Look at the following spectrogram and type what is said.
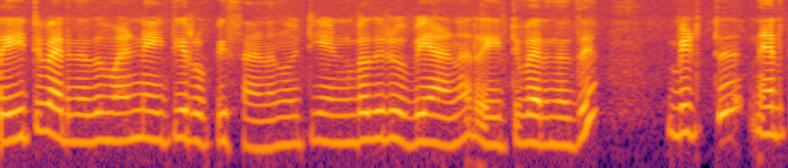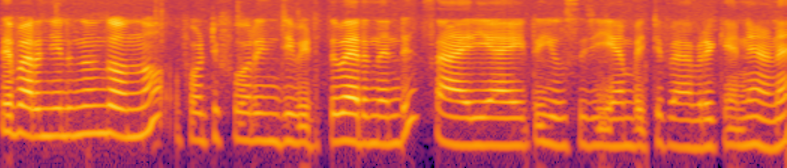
റേറ്റ് വരുന്നത് വൺ എയ്റ്റി റുപ്പീസാണ് നൂറ്റി എൺപത് രൂപയാണ് റേറ്റ് വരുന്നത്. വിടുത്ത് നേരത്തെ പറഞ്ഞിരുന്നെന്ന് തോന്നുന്നു. ഫോർട്ടി ഫോർ ഇഞ്ച് വിടുത്ത് വരുന്നുണ്ട്. സാരി ആയിട്ട് യൂസ് ചെയ്യാൻ പറ്റിയ ഫാബ്രിക് തന്നെയാണ്.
